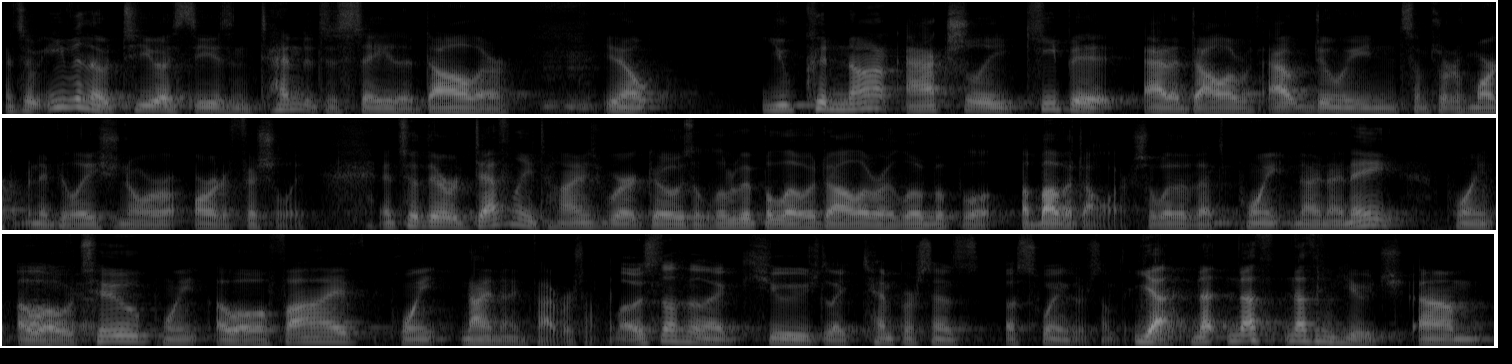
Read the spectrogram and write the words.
And so even though TUSD is intended to stay at a dollar, you know, you could not actually keep it at a dollar without doing some sort of market manipulation or artificially. And so there are definitely times where it goes a little bit below a dollar or a little bit below, above a dollar. So whether that's 0.998, 0.002, 0.005, 0.995 or something. Well, it's nothing like huge, like 10% swings or something. Yeah, no, nothing, nothing huge. Um,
